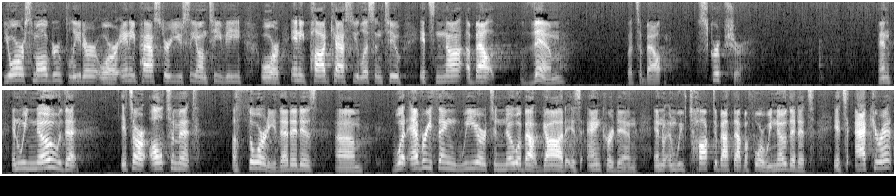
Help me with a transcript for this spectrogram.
your small group leader, or any pastor you see on TV, or any podcast you listen to. It's not about them, but it's about Scripture. And, and we know that it's our ultimate authority, that it is um, what everything we are to know about God is anchored in. And, and we've talked about that before. We know that it's, it's accurate.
